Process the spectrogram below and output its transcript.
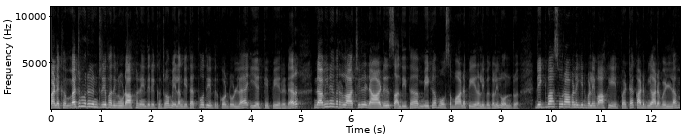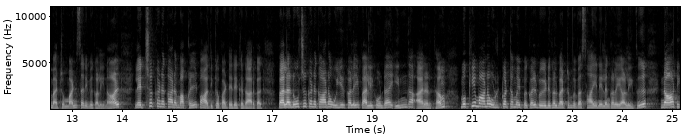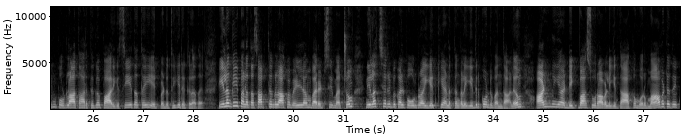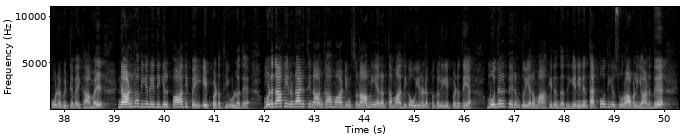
வணக்கம். மற்றொரு இன்றைய பதிவினூடாக இணைந்திருக்கின்றோம். இலங்கை தற்போது எதிர்கொண்டுள்ள இயற்கை பேரிடர். நவீன வரலாற்றில் நாடு சந்தித்த மிக மோசமான பேரழிவுகளில் ஒன்று. டிக்வா சூறாவளியின் விளைவாக ஏற்பட்ட கடுமையான வெள்ளம் மற்றும் மண் சரிவுகளினால் லட்சக்கணக்கான மக்கள் பாதிக்கப்பட்டிருக்கிறார்கள். பல நூற்றுக்கணக்கான உயிர்களை பலி கொண்ட இந்த அனர்த்தம் முக்கியமான உள்கட்டமைப்புகள் வீடுகள் மற்றும் விவசாய நிலங்களை அழித்து நாட்டின் பொருளாதாரத்துக்கு பாரிய சேதத்தை ஏற்படுத்தி இருக்கிறது. இலங்கை பல தசாப்தங்களாக வெள்ளம் வறட்சி மற்றும் நிலச்சரிவுகள் போன்ற இயற்கை அனர்த்தங்களை எதிர்கொண்டு வந்தாலும் அண்மைய டிக்வா சூறாவளியின் தாக்கம் ஒரு மாவட்டத்தை கூட விட்டு வைக்காமல் நாடளாவிய ரீதியில் பாதிப்பை ஏற்படுத்தியுள்ளது. முன்னதாக இரண்டாயிரத்தி நான்காம் ஆண்டின் சுனாமி அனர்த்தம் அதிக உயிரிழப்புகளை ஏற்படுத்திய முதல் பெரும் துயரமாக இருந்தது. எனினும் தற்போதைய சூறாவளியானது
